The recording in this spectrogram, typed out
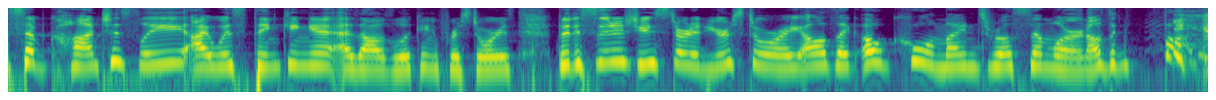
subconsciously I was thinking it as I was looking for stories, but as soon as you started your story, I was like, "Oh, cool, mine's real similar," and I was like, "Fuck."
